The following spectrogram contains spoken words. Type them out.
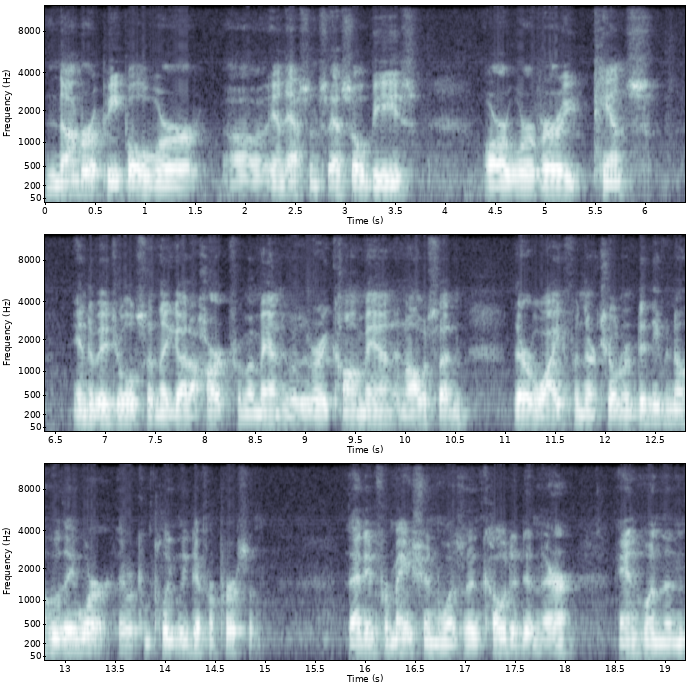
Number of people were, uh, in essence, SOBs or were very tense individuals and they got a heart from a man who was a very calm man and all of a sudden their wife and their children didn't even know who they were. They were a completely different person. That information was encoded in there and when the,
